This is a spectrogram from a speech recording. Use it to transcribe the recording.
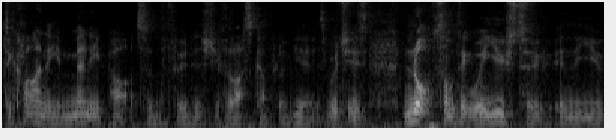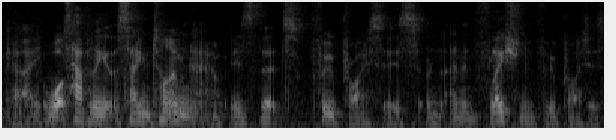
declining in many parts of the food industry for the last couple of years, which is not something we're used to in the UK. What's happening at the same time now is that food prices and, and inflation in food prices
